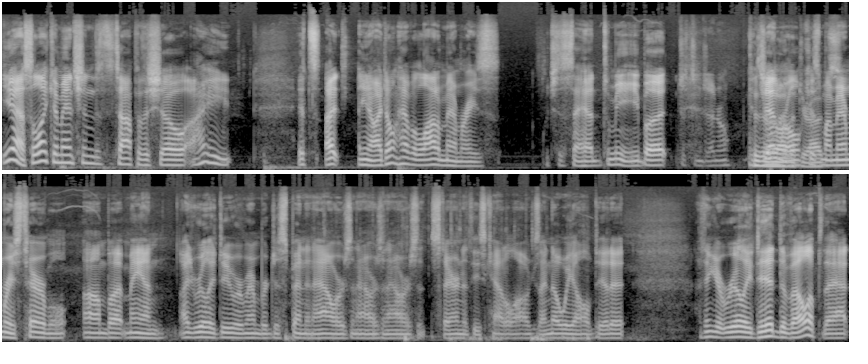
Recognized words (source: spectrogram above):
yeah. So, like I mentioned at the top of the show, I, it's I, you know, I don't have a lot of memories, which is sad to me, but Just in general. in 'Cause of all the general, because my drugs. memory's terrible. Um, but man, I really do remember just spending hours and hours and hours staring at these catalogs. I know we all did it. I think it really did develop that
